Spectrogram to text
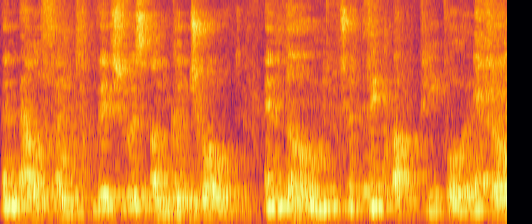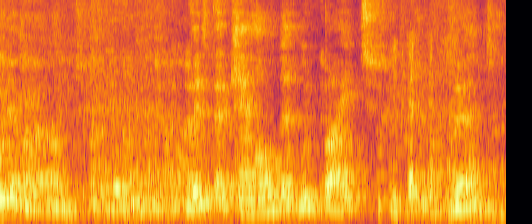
an elephant which was uncontrolled and known to pick up people and throw them around, with a camel that would bite, right?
